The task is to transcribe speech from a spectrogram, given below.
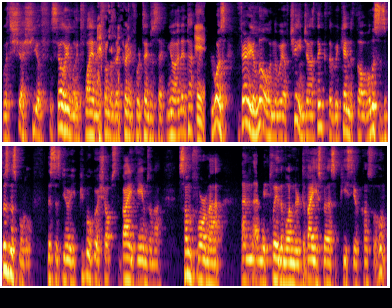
with a sheet of celluloid flying in front of it 24 times a second. You know, it, yeah. it, was very little in the way of change. And I think that we kind of thought, well, this is a business model. This is, you know, people go to shops to buy games on a some format and, and they play them on their device, whether it's a PC or console at home.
